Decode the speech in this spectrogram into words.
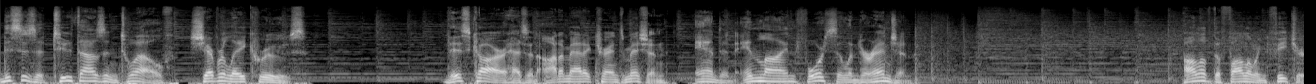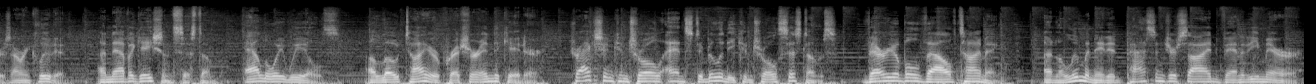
This is a 2012 Chevrolet Cruze. This car has an automatic transmission and an inline four-cylinder engine. All of the following features are included. A navigation system, alloy wheels, a low tire pressure indicator, traction control and stability control systems, variable valve timing, an illuminated passenger side vanity mirror,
